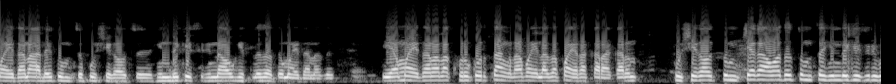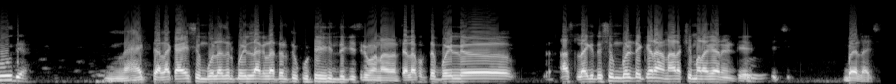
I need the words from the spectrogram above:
मैदान आलंय तुमचं पुशेगावचं. हिंद केसरी नाव घेतलं जातं मैदानाचं. या मैदानाला खरोखर चांगला बैलाचा पायरा करा. कारण पुशेगाव तुमच्या गावातच तुमचं हिंद केसरी होऊ द्या. नाही त्याला काय शंभूला जर बैल लागला तर तो कुठेही हिंद केसरी होणार. त्याला फक्त बैल असला की तो शंभर टक्के राहणार अशी मला गॅरंटी आहे. त्याची. बैलाची.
